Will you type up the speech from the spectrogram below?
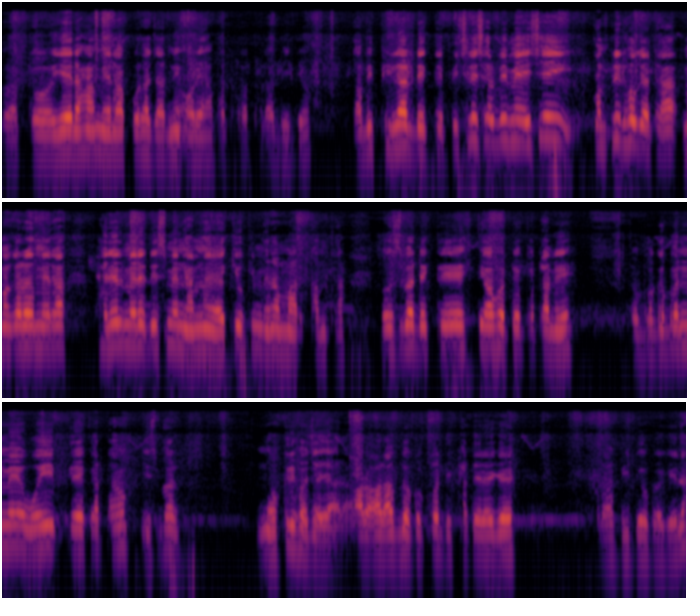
तो, ये रहा मेरा पूरा जर्नी और यहाँ पर थोड़ा थोड़ा वीडियो। अभी फ़िलहाल देखते पिछले सर्वे में ऐसे ही कंप्लीट हो गया था मगर मेरा फाइनल मेरे इसमें नाम नहीं आया क्योंकि मेरा मार्क कम था। तो इस बार देखते क्या होते पता नहीं। तो भगवान में वही प्रे करता हूँ इस बार नौकरी हो जाए यार। और, और आप लोगों को दिखाते रहेंगे थोड़ा वीडियो वगैरह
